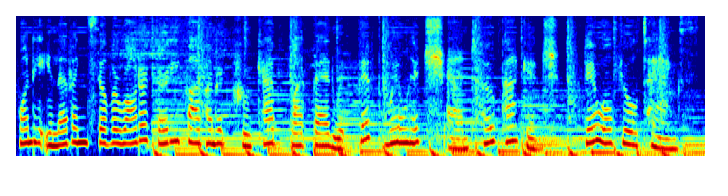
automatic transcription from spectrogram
2011 Silverado 3500 Crew Cab Flatbed with fifth wheel hitch and tow package, dual fuel tanks,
